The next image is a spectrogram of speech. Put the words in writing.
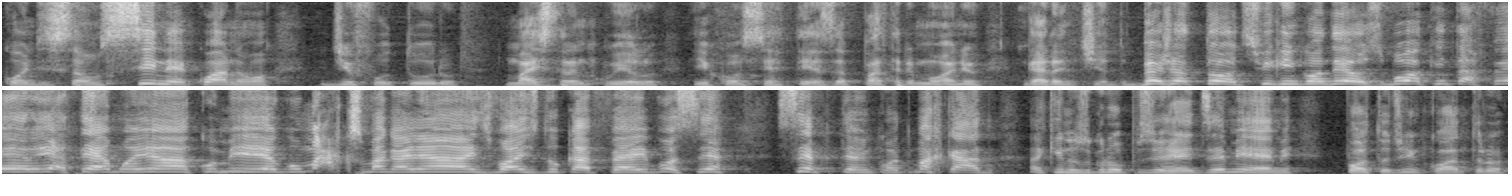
condição sine qua non de futuro mais tranquilo e com certeza patrimônio garantido. Beijo a todos, fiquem com Deus, boa quinta-feira e até amanhã comigo, Marcos Magalhães, Voz do Café e você sempre tem um encontro marcado aqui nos grupos e redes MM, ponto de encontro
